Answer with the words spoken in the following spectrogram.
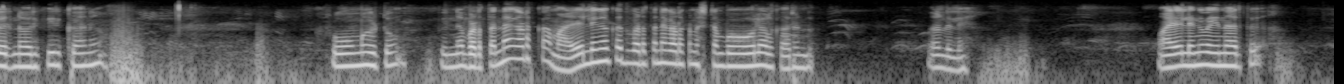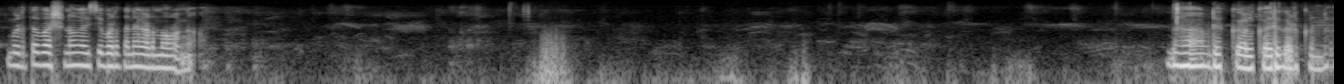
വരുന്നവർക്ക് ഇരിക്കാൻ. റൂം കിട്ടും. പിന്നെ ഇവിടെ തന്നെ കിടക്കാം. മഴയില്ലെങ്കിൽ ഒക്കെ ഇവിടെ തന്നെ കിടക്കണ ഇഷ്ടംപോലെ ആൾക്കാരുണ്ട്. അതുകൊണ്ടല്ലേ മഴയില്ലെങ്കിൽ വൈകുന്നേരത്ത് ഇവിടുത്തെ ഭക്ഷണം കഴിച്ച് ഇവിടെ തന്നെ കിടന്നുറങ്ങാം. ഇതാ അവിടെയൊക്കെ ആൾക്കാർ കിടക്കുന്നുണ്ട്.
